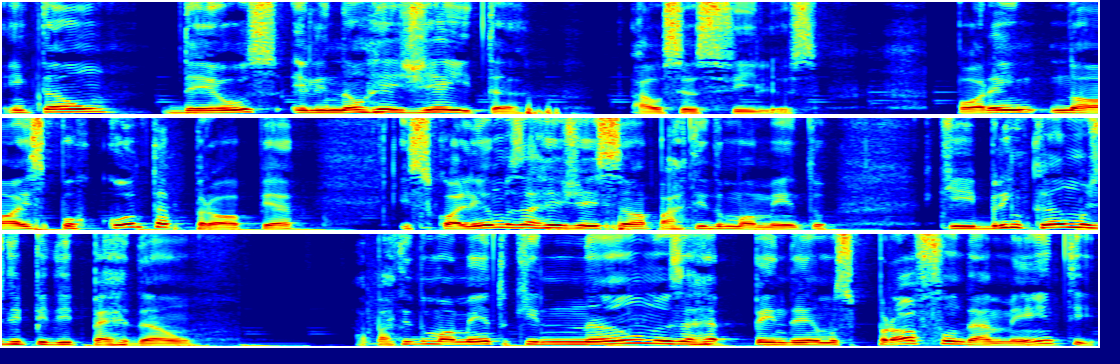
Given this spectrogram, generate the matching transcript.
Então, Deus, ele não rejeita aos seus filhos. Porém, nós, por conta própria, Escolhemos a rejeição a partir do momento que brincamos de pedir perdão, a partir do momento que não nos arrependemos profundamente,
